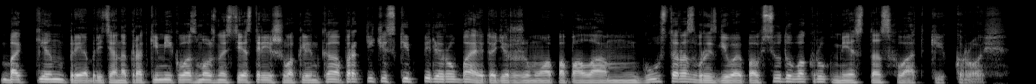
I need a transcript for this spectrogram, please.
Бакен, приобретя на краткий миг возможности острейшего клинка, практически перерубает одержимого пополам, густо разбрызгивая повсюду вокруг места схватки кровь.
